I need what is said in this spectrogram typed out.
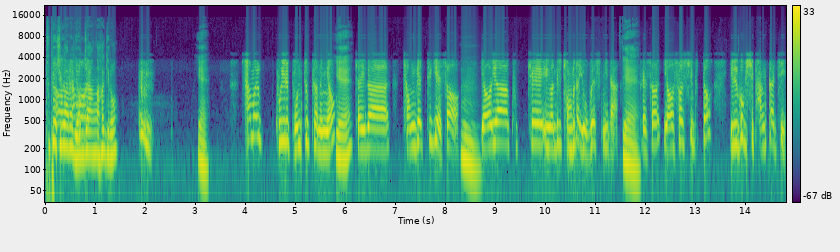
투표 어, 시간을 3월 연장하기로? 예. 3월 9일 본투표는요. 예. 저희가 정개특위에서 음. 여야 국회의원들이 전부 다 요구했습니다. 예. 그래서 6시부터 7시 반까지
